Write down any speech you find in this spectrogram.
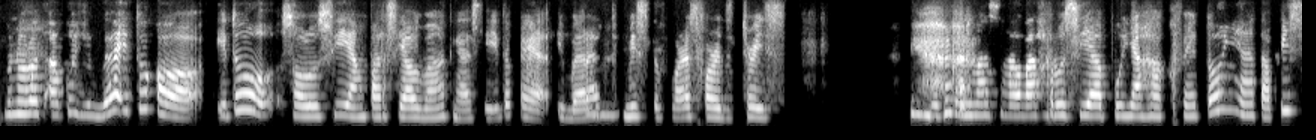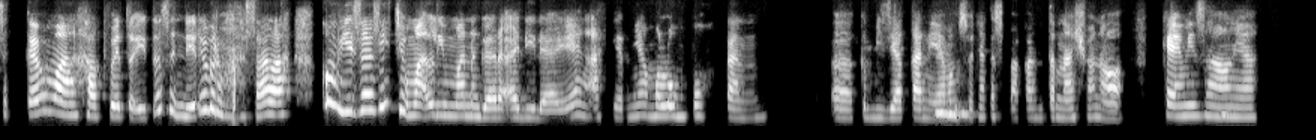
menurut aku juga itu kalau itu solusi yang parsial banget nggak sih? Itu kayak ibarat hmm. miss the forest for the trees. Yeah. Bukan masalah Rusia punya hak vetonya, tapi skema hak veto itu sendiri bermasalah. Kok bisa sih cuma lima negara adidaya yang akhirnya melumpuhkan uh, kebijakan ya, hmm. maksudnya kesepakatan internasional. Kayak misalnya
